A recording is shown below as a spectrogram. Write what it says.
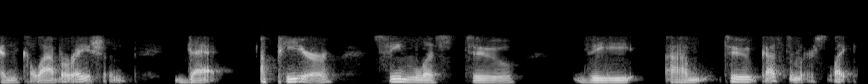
and collaboration that appear seamless to the um, to customers. Like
